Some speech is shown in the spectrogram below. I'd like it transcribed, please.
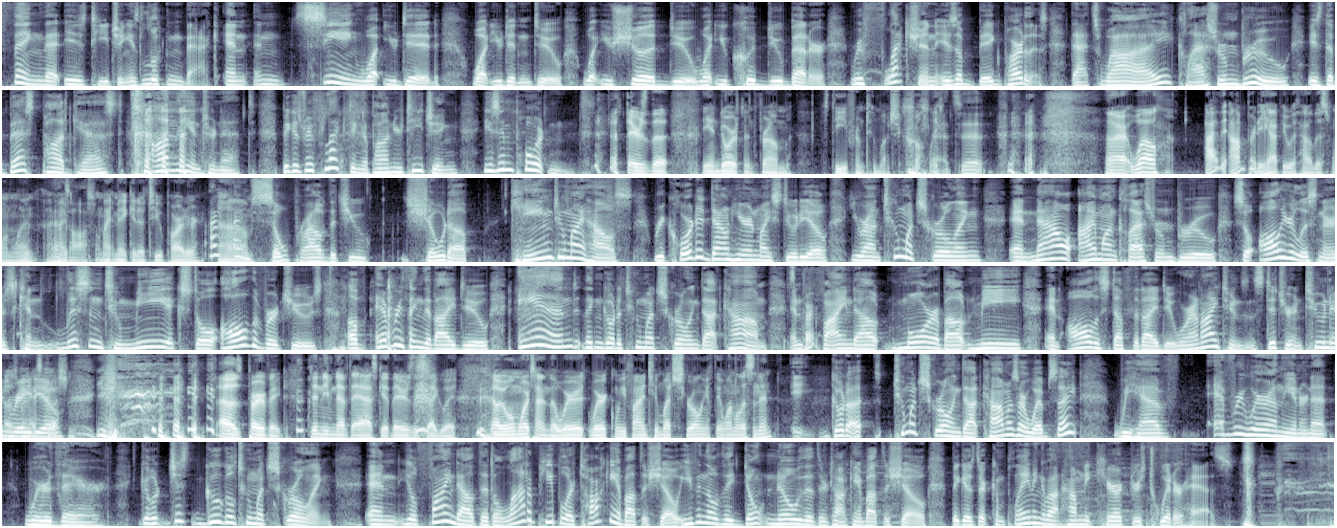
thing that is teaching is looking back and and seeing what you did, what you didn't do, what you should do, what you could do better. Reflection is a big part of this. That's why Classroom Brew is the best podcast on the internet because reflecting upon your teaching is important. There's the, the endorsement from Steve from Too Much Scrolling. That's it. All right. Well, I I'm pretty happy with how this one went. I That's might, awesome. Might make it a two parter. I'm, I'm um, so proud that you showed up, came to my house, recorded down here in my studio. You're on too much scrolling, and now I'm on Classroom Brew. So all your listeners can listen to me extol all the virtues of everything that I do, and they can go to too much scrolling.com and perfect. find out more about me and all the stuff that I do. We're on iTunes and Stitcher and TuneIn Radio. That was perfect. Didn't even have to ask it. There's a segue. No, one more time though. Where where can we find Too Much Scrolling if they want to listen in? Go to uh, too much scrolling.com is our website. We have everywhere on the internet. We're there. Go just Google too much scrolling and you'll find out that a lot of people are talking about the show even though they don't know that they're talking about the show because they're complaining about how many characters Twitter has.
